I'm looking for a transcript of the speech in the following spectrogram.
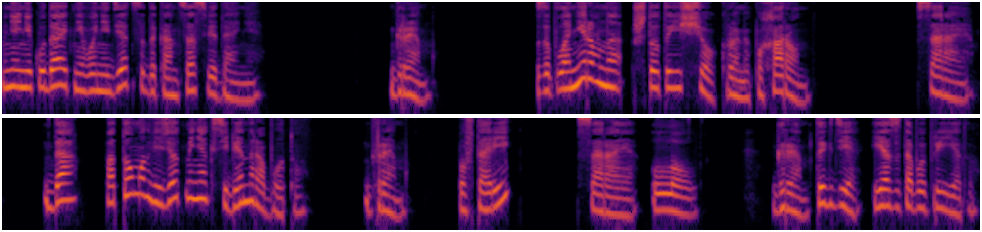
Мне никуда от него не деться до конца свидания. Грэм. Запланировано что-то еще, кроме похорон. Сарая. Да, потом он везет меня к себе на работу. Грэм. Повтори. Сарая. Лол. Грэм, ты где? Я за тобой приеду.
